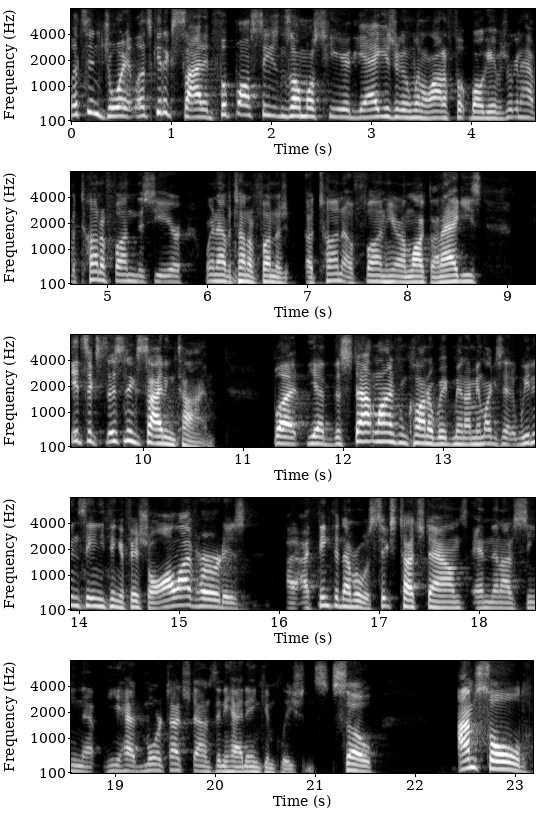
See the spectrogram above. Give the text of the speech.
Let's enjoy it. Let's get excited. Football season's almost here. The Aggies are going to win a lot of football games. We're going to have a ton of fun this year. We're going to have a ton of fun, a ton of fun here on Locked On Aggies. It's, it's an exciting time. But yeah, the stat line from Conner Weigman, I mean, like I said, we didn't see anything official. All I've heard is I, I think the number was six touchdowns. And then I've seen that he had more touchdowns than he had incompletions. So I'm sold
